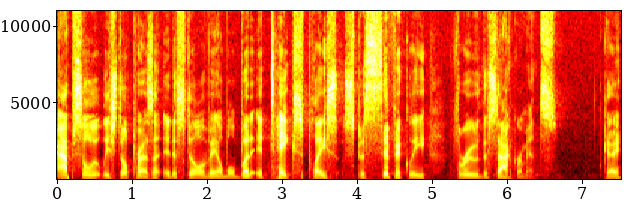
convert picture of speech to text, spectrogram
absolutely still present, it is still available, but it takes place specifically through the sacraments, okay?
